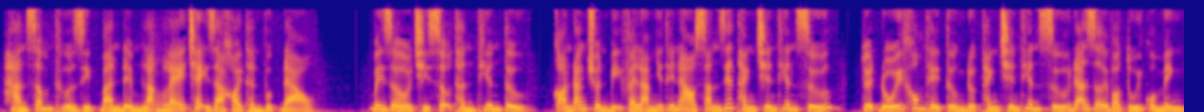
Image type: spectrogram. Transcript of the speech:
Hàn Sâm thừa dịp ban đêm lặng lẽ chạy ra khỏi thần vực đảo. Bây giờ chỉ sợ thần thiên tử, còn đang chuẩn bị phải làm như thế nào săn giết thánh chiến thiên sứ, tuyệt đối không thể tưởng được thánh chiến thiên sứ đã rơi vào túi của mình,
